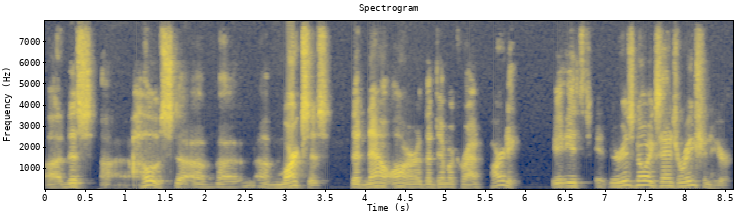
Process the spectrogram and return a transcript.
uh, this uh, host of, uh, of Marxists that now are the Democrat Party. It, it's it, there is no exaggeration here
